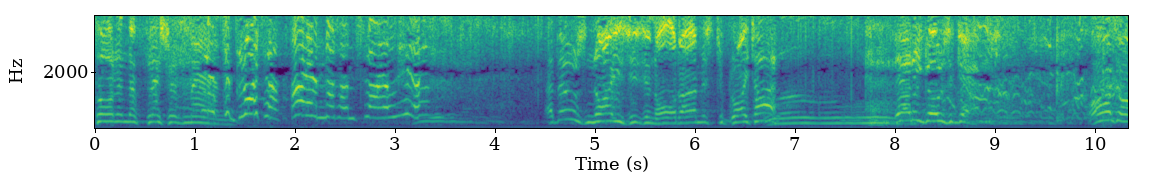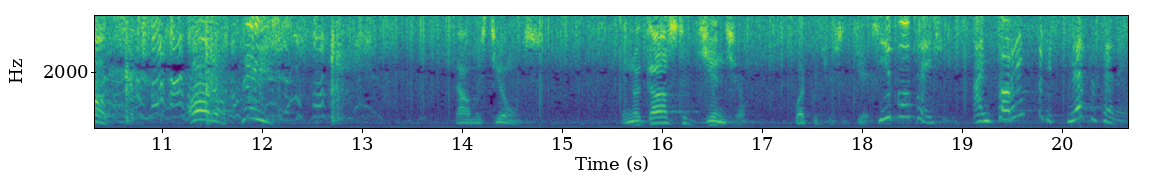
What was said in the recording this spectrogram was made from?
thorn in the flesh of man. Mr. Gruyter, I am not on trial here. Are those noises in order, Mr. Gruyter? There he goes again. Order. Order, please. Now, Miss Jones, in regards to Ginger, what would you suggest? Deportation. I'm sorry, but it's necessary.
